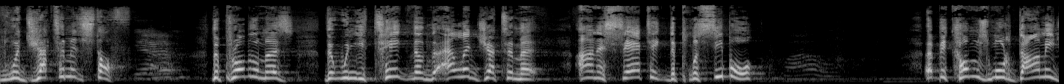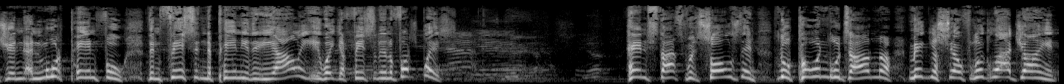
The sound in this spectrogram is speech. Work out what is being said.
legitimate stuff. The problem is that when you take the, illegitimate anesthetic, the placebo, it becomes more damaging and more painful than facing the pain of the reality, what you're facing in the first place. Hence, that's what Saul's doing. No, put on loads of armour, make yourself look like a giant.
